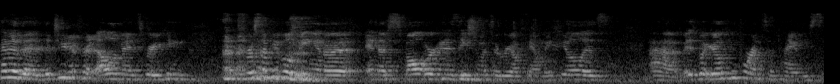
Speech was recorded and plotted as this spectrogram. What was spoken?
kind of the, the two different elements where you can, for some people being in a, in a small organization with a real family feel is, um, is what you're looking for and sometimes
